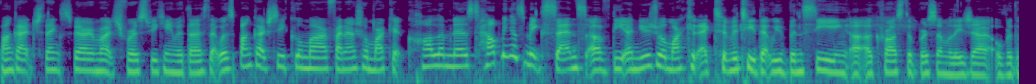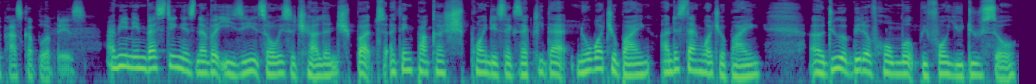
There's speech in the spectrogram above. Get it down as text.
Pankaj, thanks very much for speaking with us. That was Pankaj C. Kumar, financial market columnist, helping us make sense of the unusual market activity that we've been seeing uh, across the Bursa Malaysia over the past couple of days. I mean, investing is never easy. It's always a challenge. But I think Pankaj's point is exactly that. Know what you're buying, understand what you're buying, uh, do a bit of homework before you do so,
